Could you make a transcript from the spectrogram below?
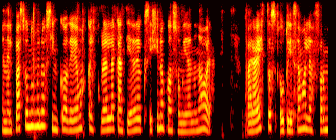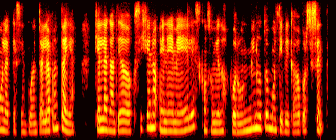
En el paso número 5 debemos calcular la cantidad de oxígeno consumida en una hora. Para esto utilizamos la fórmula que se encuentra en la pantalla, que es la cantidad de oxígeno en ml consumidos por un minuto multiplicado por 60.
